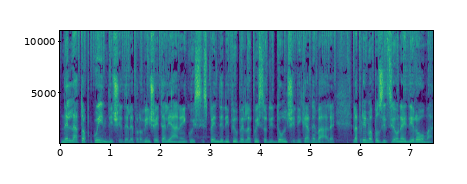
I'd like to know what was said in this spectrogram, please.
Nella top 15 delle province italiane in cui si spende di più per l'acquisto di dolci di carnevale, la prima posizione è di Roma,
